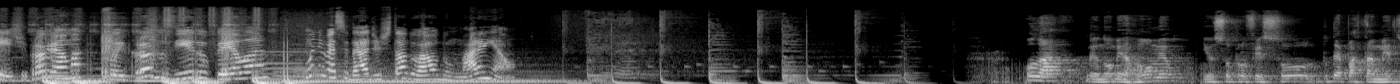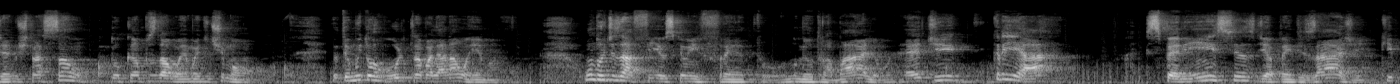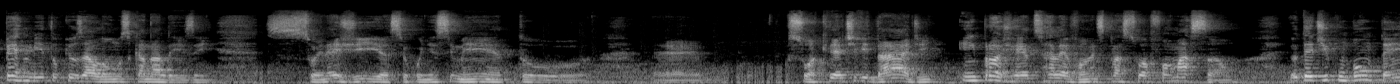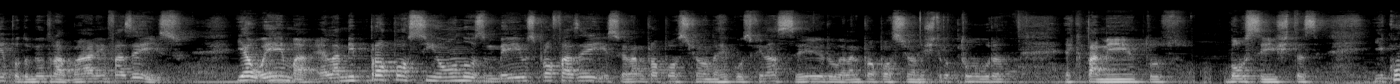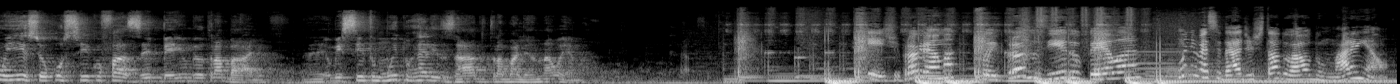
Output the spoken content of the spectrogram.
Este programa foi produzido pela Universidade Estadual do Maranhão. Olá, meu nome é Romel e eu sou professor do Departamento de Administração do campus da UEMA de Timon. Eu tenho muito orgulho de trabalhar na UEMA. Um dos desafios que eu enfrento no meu trabalho é de criar experiências de aprendizagem que permitam que os alunos canalizem sua energia, seu conhecimento, é, sua criatividade em projetos relevantes para sua formação. Eu dedico um bom tempo do meu trabalho em fazer isso. E a UEMA, ela me proporciona os meios para fazer isso. Ela me proporciona recurso financeiro, ela me proporciona estrutura, equipamentos, bolsistas. E com isso eu consigo fazer bem o meu trabalho. Né? Eu me sinto muito realizado trabalhando na UEMA. Este programa foi produzido pela Universidade Estadual do Maranhão.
